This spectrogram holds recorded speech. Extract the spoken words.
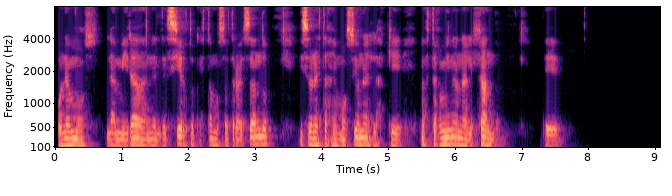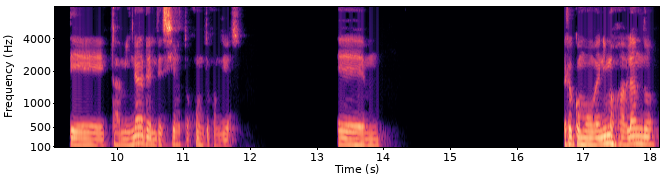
ponemos la mirada en el desierto que estamos atravesando y son estas emociones las que nos terminan alejando de, de caminar el desierto junto con Dios. Em, pero como venimos hablando,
